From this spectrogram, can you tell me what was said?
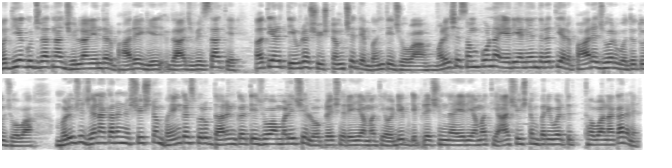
મધ્ય ગુજરાતના જિલ્લાની અંદર ભારે ગે- ગાજવીજ સાથે અત્યારે તીવ્ર સિસ્ટમ છે તે બનતી જોવા મળી છે. સંપૂર્ણ એરિયાની અંદર અત્યારે ભારે જોર વધતું જોવા મળ્યું છે, જેના કારણે સિસ્ટમ ભયંકર સ્વરૂપ ધારણ કરતી જોવા મળી છે. લો પ્રેશર એરિયામાંથી હવે ડીપ ડિપ્રેશનના એરિયામાંથી આ સિસ્ટમ પરિવર્તિત થવાના કારણે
